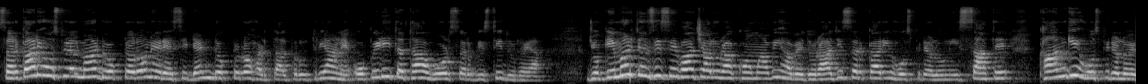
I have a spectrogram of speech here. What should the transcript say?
સરકારી હોસ્પિટલમાં ડોક્ટરો અને રેસિડેન્ટ ડોક્ટરો હડતાલ પર ઉતર્યા અને ઓપીડી તથા વોર્ડ સર્વિસથી દૂર રહ્યા. જો કે ઇમરજન્સી સેવા ચાલુ રાખવામાં આવી, હવે તો રાજ્ય સરકારી હોસ્પિટલોની સાથે ખાનગી હોસ્પિટલોએ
